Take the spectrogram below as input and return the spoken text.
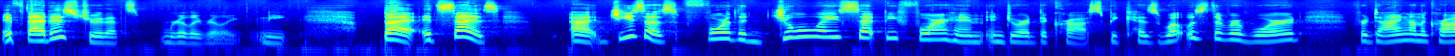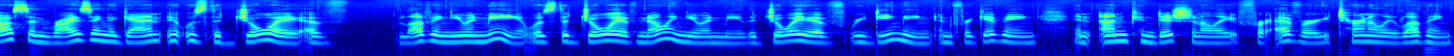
if that is true, that's really really neat. But it says uh, Jesus, for the joy set before him, endured the cross. Because what was the reward for dying on the cross and rising again? It was the joy of loving you and me. It was the joy of knowing you and me, the joy of redeeming and forgiving and unconditionally, forever, eternally loving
